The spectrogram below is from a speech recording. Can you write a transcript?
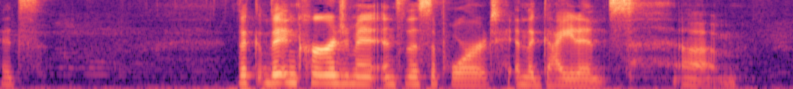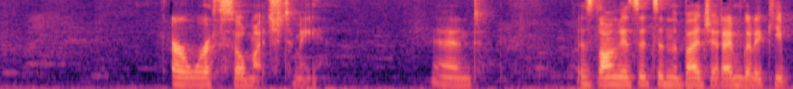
It's the the encouragement and the support and the guidance um, are worth so much to me, and as long as it's in the budget, I'm going to keep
